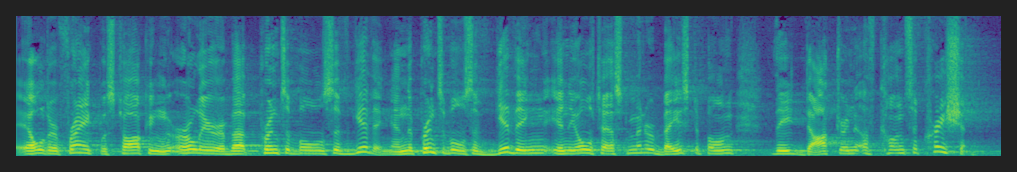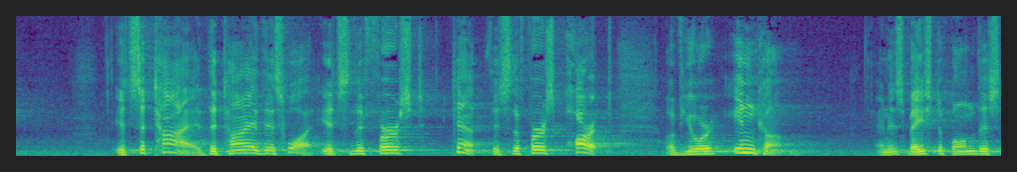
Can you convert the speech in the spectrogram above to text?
Elder Frank was talking earlier about principles of giving, and the principles of giving in the Old Testament are based upon the doctrine of consecration. It's a tithe. The tithe is what? It's the first tenth, it's the first part of your income. And it's based upon this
